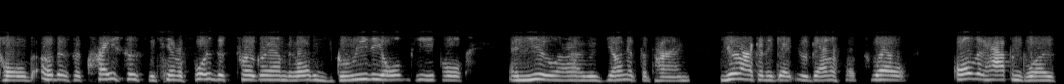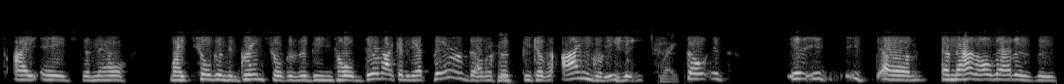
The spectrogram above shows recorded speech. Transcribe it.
told, oh, there's a crisis. We can't afford this program. There are all these greedy old people. And you, I was young at the time, you're not going to get your benefits. Well, all that happened was I aged and now my children and grandchildren are being told they're not going to get their benefits because I'm greedy. Right. So it's, it, it, it um, and that all that is, is,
